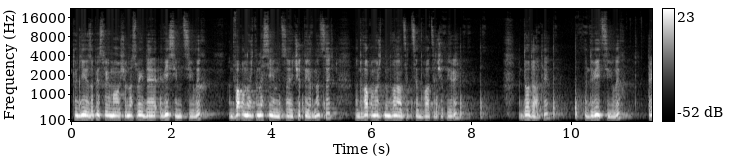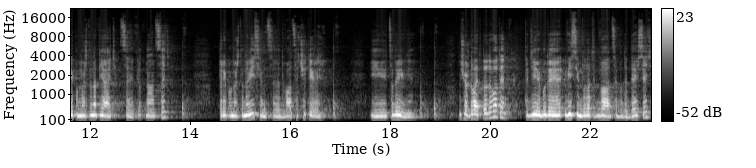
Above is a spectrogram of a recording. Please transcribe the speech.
Тоді записуємо, що у нас вийде 8 цілих. 2 помножити на 7 це 14. 2 помножити на 12 це 24. Додати 2 цілих. 3 помножити на 5 це 15. 3 помножити на 8 це 24. І це дорівнює. Ну що ж, давайте додавати. Тоді буде 8 додати 2, це буде 10.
